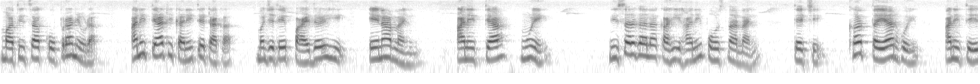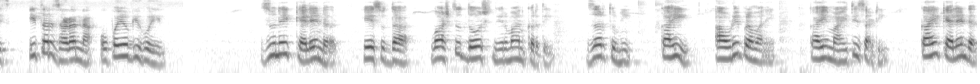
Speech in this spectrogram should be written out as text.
मातीचा कोपरा निवडा आणि त्या ठिकाणी ते टाका. म्हणजे ते पायदळीही येणार नाही आणि त्यामुळे निसर्गाला काही हानी पोहोचणार नाही. त्याचे खत तयार होईल आणि तेच इतर झाडांना उपयोगी होईल. जुने कॅलेंडर हे सुद्धा वास्तुदोष निर्माण करते. जर तुम्ही काही आवडीप्रमाणे काही माहितीसाठी काही कॅलेंडर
